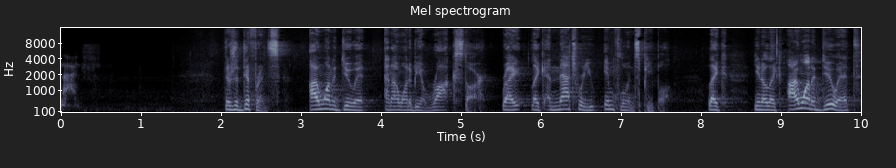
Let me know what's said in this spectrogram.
life. There's a difference. I want to do it and I want to be a rock star, right? Like, and that's where you influence people. Like, you know, like I want to do it,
